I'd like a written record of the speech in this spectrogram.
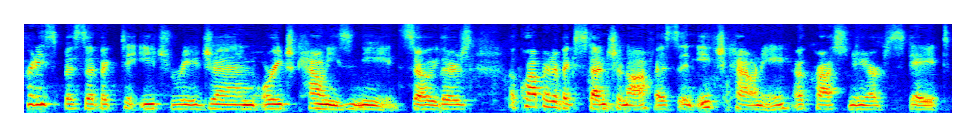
pretty specific to each region or each county's needs. So there's a cooperative extension office in each county across New York State,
